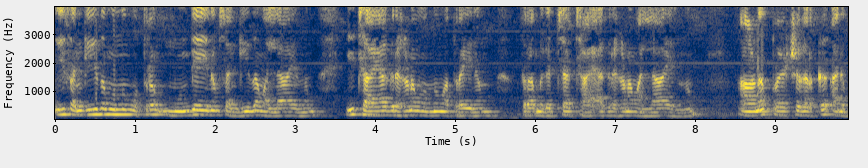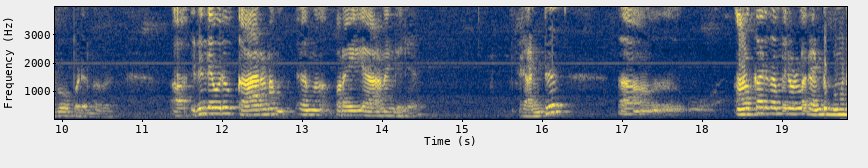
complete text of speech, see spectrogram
ഈ സംഗീതമൊന്നും അത്ര മുന്തിയ ഇനം സംഗീതമല്ല എന്നും ഈ ഛായാഗ്രഹണമൊന്നും അത്ര ഇനം അത്ര മികച്ച ഛായാഗ്രഹണമല്ല എന്നും ആണ് പ്രേക്ഷകർക്ക് അനുഭവപ്പെടുന്നത്. ഇതിന്റെ ഒരു കാരണം എന്ന് പറയുകയാണെങ്കിൽ രണ്ട് ആൾക്കാർ തമ്മിലുള്ള രണ്ട് ഗുണ്ട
